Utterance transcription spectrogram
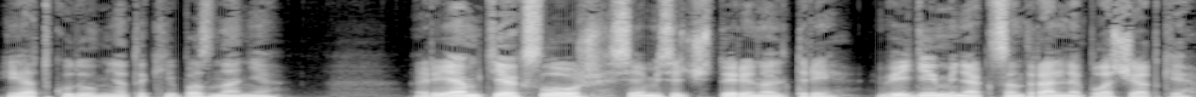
И откуда у меня такие познания? Ремтехслуж 7403. Веди меня к центральной площадке.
